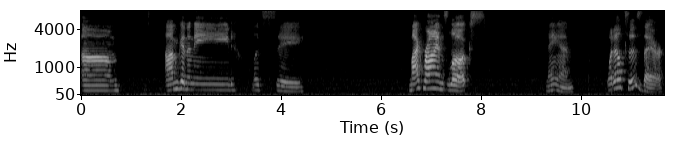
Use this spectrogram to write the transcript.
Um, I'm gonna need. Let's see. Mike Ryan's looks. Man, what else is there?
